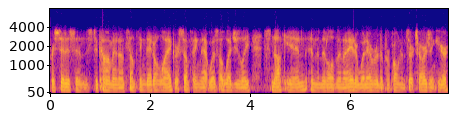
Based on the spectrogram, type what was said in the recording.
for citizens to comment on something they don't like or something that was allegedly snuck in in the middle of the night or whatever the proponents are charging here,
